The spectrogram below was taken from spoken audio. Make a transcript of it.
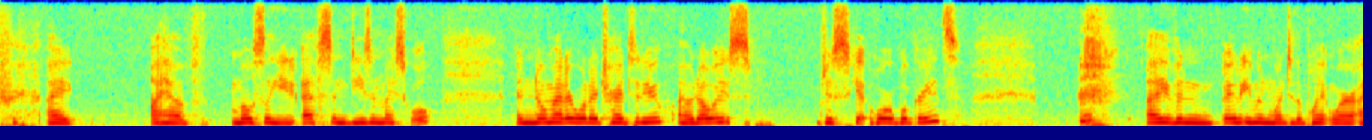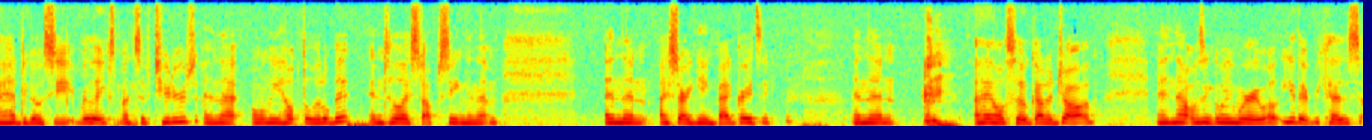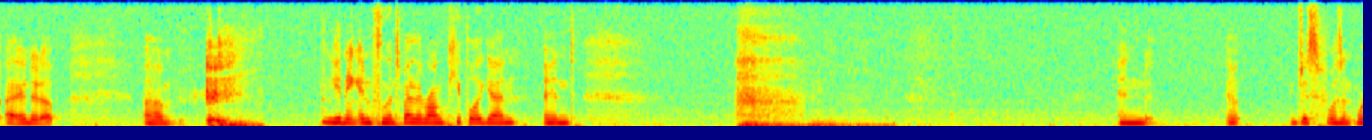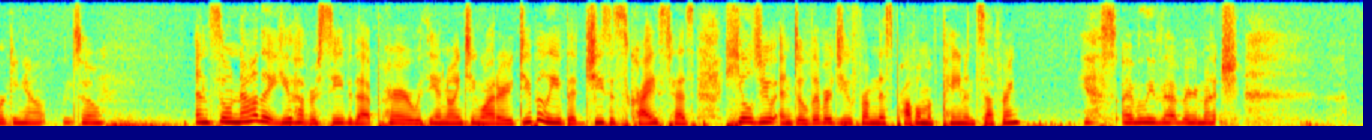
I I have mostly F's and D's in my school, and no matter what I tried to do, I would always just get horrible grades. I even it even went to the point where I had to go see really expensive tutors, and that only helped a little bit until I stopped seeing them. And then I started getting bad grades again. And then I also got a job, and that wasn't going very well either because I ended up um, getting influenced by the wrong people again, and and it just wasn't working out. And so And so now that you have received that prayer with the anointing water, do you believe that Jesus Christ has healed you and delivered you from this problem of pain and suffering? yes, I believe that very much.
